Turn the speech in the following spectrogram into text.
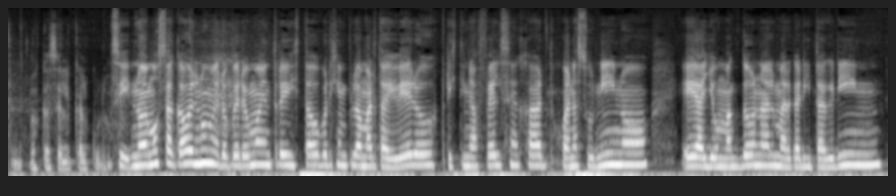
Tenemos que hacer el cálculo. Sí, no hemos sacado el número, pero hemos entrevistado, por ejemplo, a Marta Viveros, Cristina Felsenhardt, Juana Zunino, eh, a John McDonald, Margarita Green.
